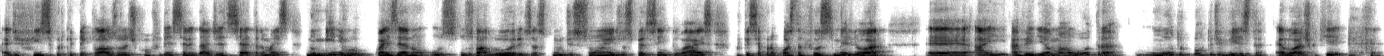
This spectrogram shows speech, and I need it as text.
É difícil, porque tem cláusula de confidencialidade, etc. Mas, no mínimo, quais eram os, os valores, as condições, os percentuais? Porque se a proposta fosse melhor, é, aí haveria uma outra, um outro ponto de vista. É lógico que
